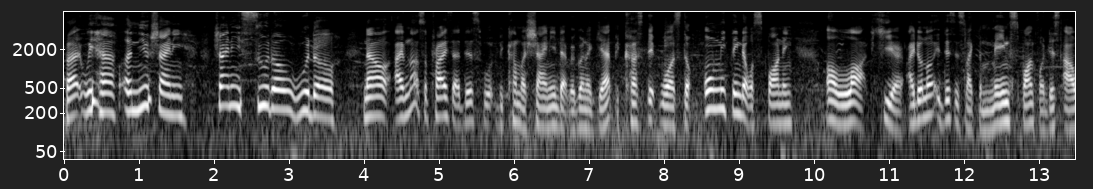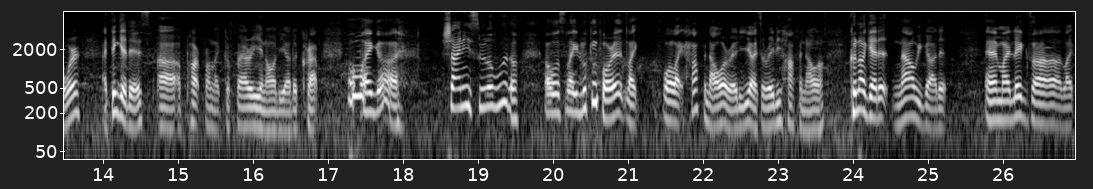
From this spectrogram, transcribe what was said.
but we have a new shiny, shiny Sudowoodo. Now, I'm not surprised that this would become a shiny that we're gonna get because it was the only thing that was spawning a lot here. I don't know if this is like the main spawn for this hour. I think it is, uh, apart from like Clefairy and all the other crap. Oh my god. shiny Sudowoodo. I was like looking for it like for like half an hour already. Yeah, it's already half an hour. Could not get it. Now we got it. And my legs are like,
